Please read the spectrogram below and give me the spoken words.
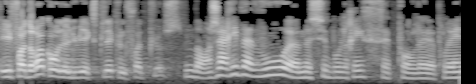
Et il faudra qu'on le lui explique une fois de plus. Bon, j'arrive à vous, euh, M. Boulris, pour le, pour le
